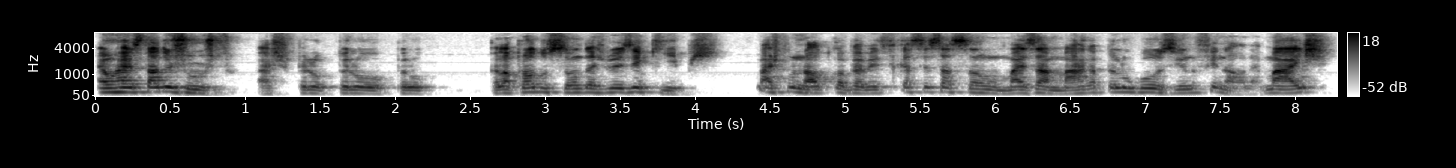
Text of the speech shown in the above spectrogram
é um resultado justo, acho, pelo, pelo, pelo, pela produção das duas equipes. Mas para o Náutico, obviamente, fica a sensação mais amarga pelo golzinho no final, né? Mas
